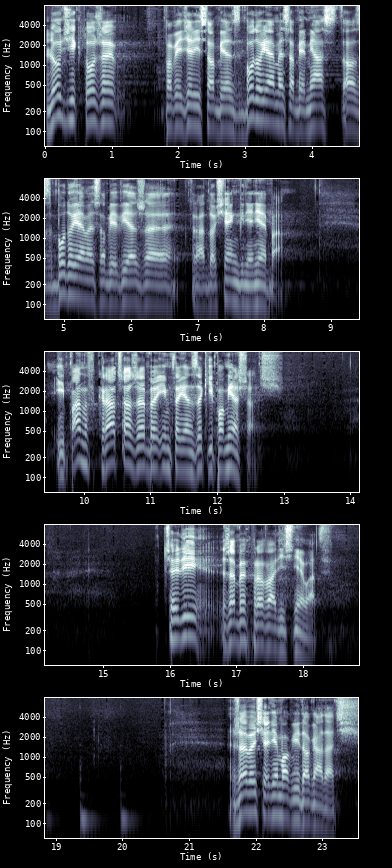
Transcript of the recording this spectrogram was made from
Ludzi, którzy powiedzieli sobie: Zbudujemy sobie miasto, zbudujemy sobie wieżę, która dosięgnie nieba. I Pan wkracza, żeby im te języki pomieszać. Czyli, żeby wprowadzić nieład. Żeby się nie mogli dogadać.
